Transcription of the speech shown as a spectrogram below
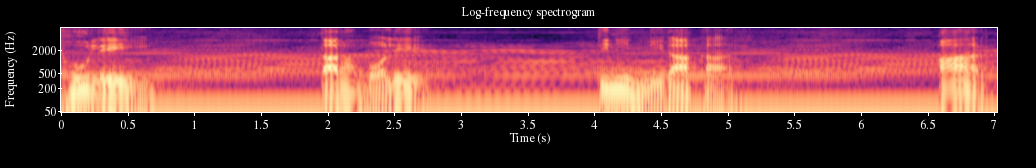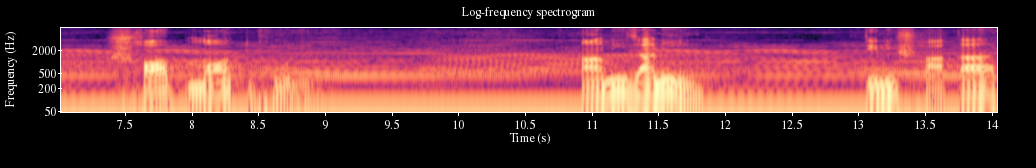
ভুল এই তারা বলে, তিনি নিরাকার। আর সব মত ভুল। আমি জানি তিনি সাকার,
